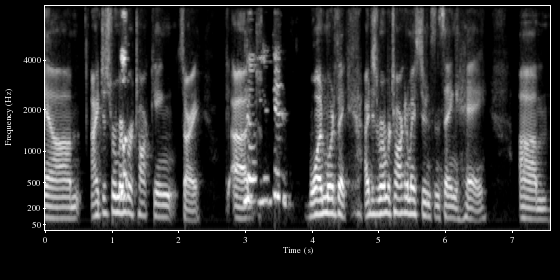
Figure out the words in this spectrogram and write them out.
Um i just remember talking sorry uh no, one more thing. I just remember talking to my students and saying hey um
